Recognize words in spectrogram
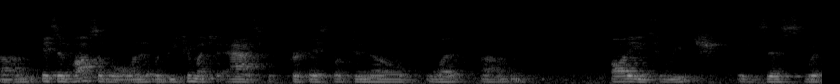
um, it's impossible, and it would be too much to ask for Facebook to know what um, audience reach exists with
